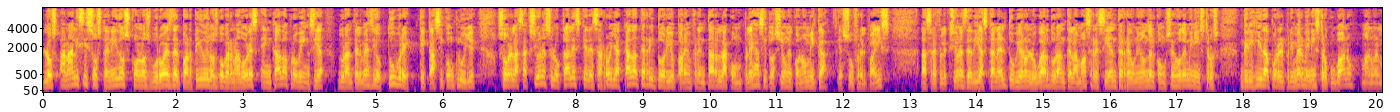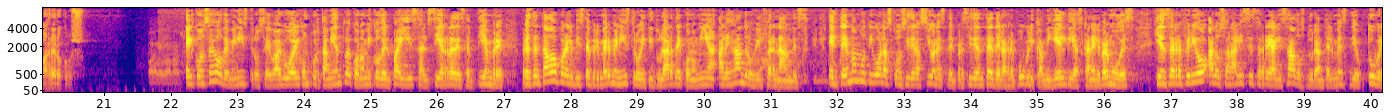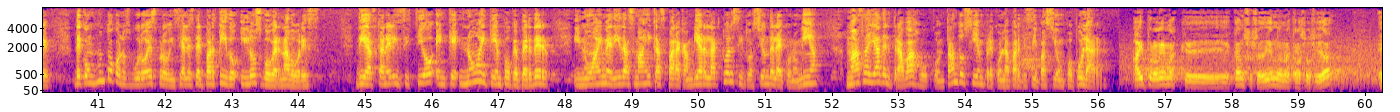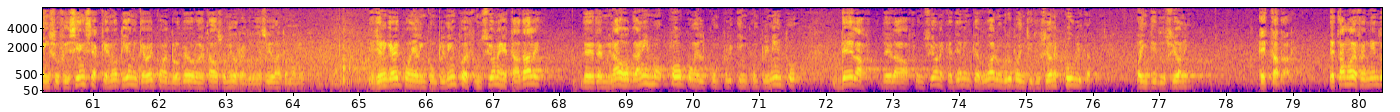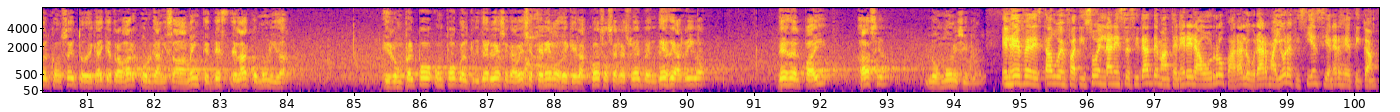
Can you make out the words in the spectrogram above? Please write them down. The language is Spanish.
los análisis sostenidos con los buróes del partido y los gobernadores en cada provincia durante el mes de octubre, que casi concluye, sobre las acciones locales que desarrolla cada territorio para enfrentar la compleja situación económica que sufre el país. Las reflexiones de Díaz Canel tuvieron lugar durante la más reciente reunión del Consejo de Ministros dirigida por el primer ministro cubano, Manuel Marrero Cruz. El Consejo de Ministros evaluó el comportamiento económico del país al cierre de septiembre, presentado por el viceprimer ministro y titular de Economía Alejandro Gil Fernández. El tema motivó las consideraciones del presidente de la República, Miguel Díaz Canel Bermúdez, quien se refirió a los análisis realizados durante el mes de octubre, de conjunto con los buróes provinciales del partido y los gobernadores. Díaz Canel insistió en que no hay tiempo que perder y no hay medidas mágicas para cambiar la actual situación de la economía más allá del trabajo, contando siempre con la participación popular. Hay problemas que están sucediendo en nuestra sociedad e insuficiencias que no tienen que ver con el bloqueo de los Estados Unidos recrudecido en estos momentos. Y tienen que ver con el incumplimiento de funciones estatales de determinados organismos o con el incumplimiento de las, de las funciones que tienen que jugar un grupo de instituciones públicas o instituciones estatales. Estamos defendiendo el concepto de que hay que trabajar organizadamente desde la comunidad y romper un poco el criterio ese que a veces tenemos de que las cosas se resuelven desde arriba, desde el país hacia los municipios. El jefe de Estado enfatizó en la necesidad de mantener el ahorro para lograr mayor eficiencia energética.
